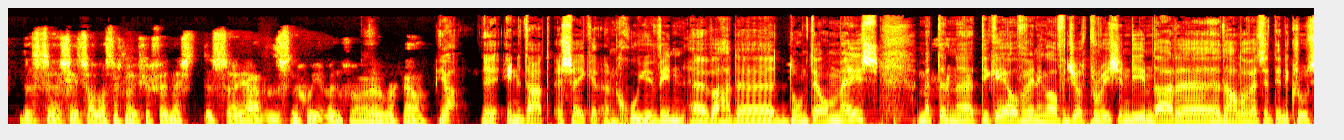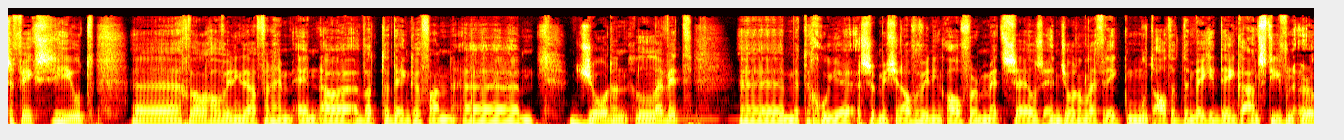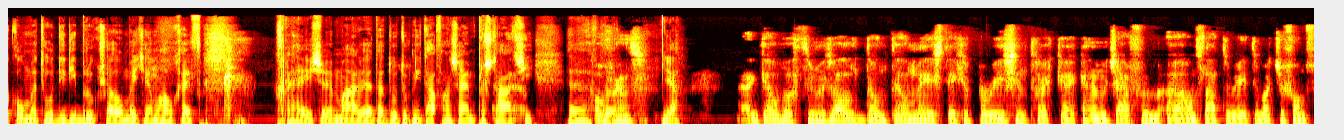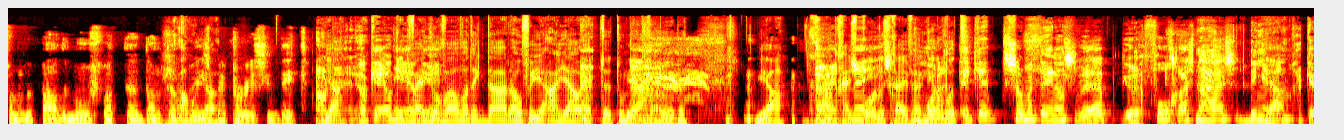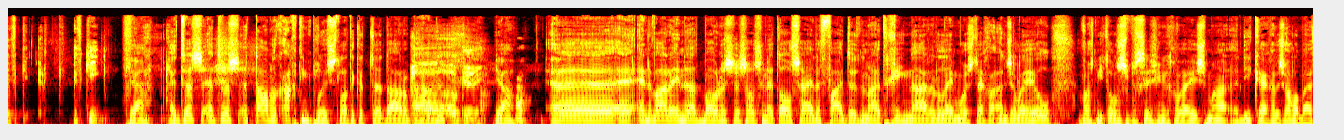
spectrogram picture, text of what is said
Dus uh, was nog nooit gefinished. Dus ja, dat is een goede win voor Raquel. Ja, uh, inderdaad, zeker een goede win. Uh, we hadden Dontel Mees met een uh, TK-overwinning over Josh Parisian, die hem daar uh, de halve wedstrijd in de crucifix hield. geweldige overwinning daar van hem. En wat te denken van ehm, Jordan Levitt. Uh, met een goede submission overwinning over Matt Sales en Jordan Levitt. Ik moet altijd een beetje denken aan Steven Urkel met hoe hij die, die broek zo een beetje omhoog heeft gehezen. Maar uh, dat doet ook niet af van zijn prestatie. Uh, Overigens. Ja. Gilbert, je moet wel Dantel Mees tegen Parisian terugkijken. En dan moet je even uh, ons laten weten wat je vond van een bepaalde move wat uh, Dantel oh, ja. bij Parisian deed. Okay, ja, okay, okay, ik weet nog wel wat ik daarover je, aan jou appte toen ja. dat gebeurde. Ja, ik ga hem geen spoilers nee, geven. Morgen, Gilbert. ik heb zometeen als we uh, vol gas naar huis, dingen ja. aan, ga ik even Even kijken. Ja, het was, het was tamelijk 18 plus. Laat ik het eh, daarop houden. Oh, oké. Ja. Eh, en er waren inderdaad bonussen. Zoals we net al zeiden. Fight of the Night ging naar de Lemos tegen Angela Hill. Was niet onze beslissing geweest. Maar die krijgen dus allebei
